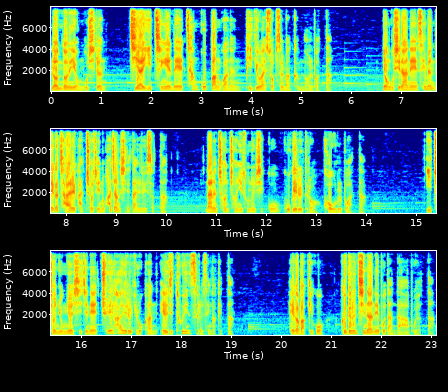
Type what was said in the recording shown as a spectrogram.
런던의 연구실은 지하 2층의 내 창고방과는 비교할 수 없을 만큼 넓었다. 연구실 안에 세면대가 잘 갖춰진 화장실이 딸려 있었다. 나는 천천히 손을 씻고 고개를 들어 거울을 보았다. 2006년 시즌에 최하위를 기록한 LG 트윈스를 생각했다. 해가 바뀌고 그들은 지난해보다 나아 보였다.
